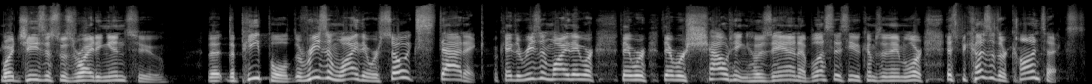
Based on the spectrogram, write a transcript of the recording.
what Jesus was writing into the, the people, the reason why they were so ecstatic, okay, the reason why they were, they were, they were shouting, Hosanna, blessed is he who comes in the name of the Lord, it's because of their context.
